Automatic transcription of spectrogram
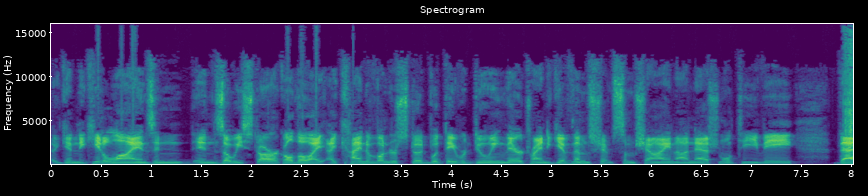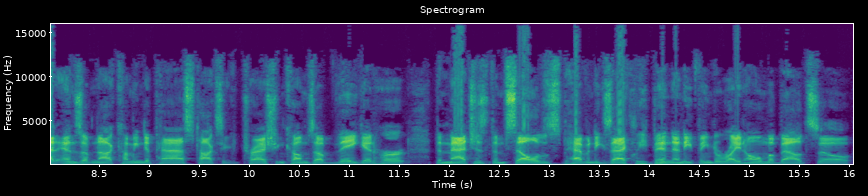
again Nikkita Lyons and, and Zoey Stark. Although I, I kind of understood what they were doing there, trying to give them some shine on national TV. That ends up not coming to pass. Toxic attraction comes up. They get hurt. The matches themselves haven't exactly been anything to write home about. So,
